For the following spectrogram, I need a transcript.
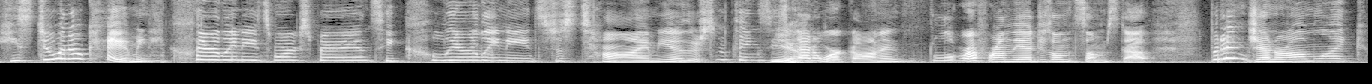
he's doing okay. I mean, he clearly needs more experience. He clearly needs just time. You know, there's some things he's Yeah. got to work on and a little rough around the edges on some stuff. But in general, I'm like,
